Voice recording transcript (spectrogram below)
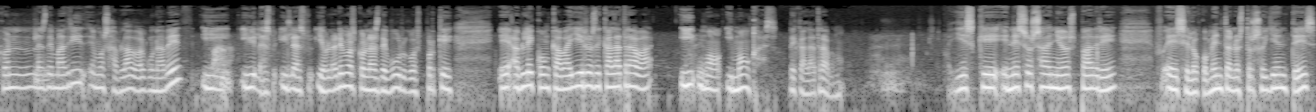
Con las de Madrid hemos hablado alguna vez y, y, las, y, las, y hablaremos con las de Burgos, porque eh, hablé con caballeros de Calatrava y, y monjas de Calatrava. Y es que en esos años, padre, eh, se lo comento a nuestros oyentes,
